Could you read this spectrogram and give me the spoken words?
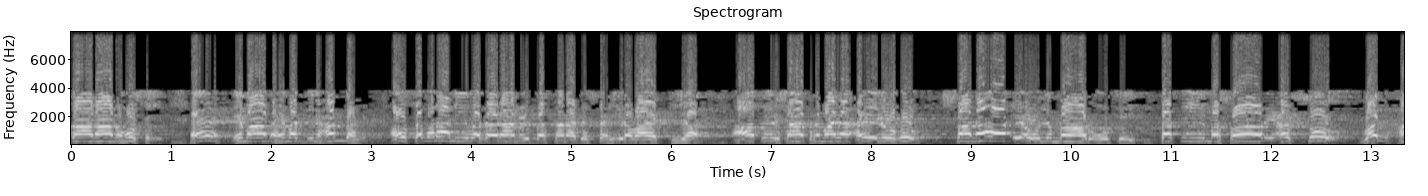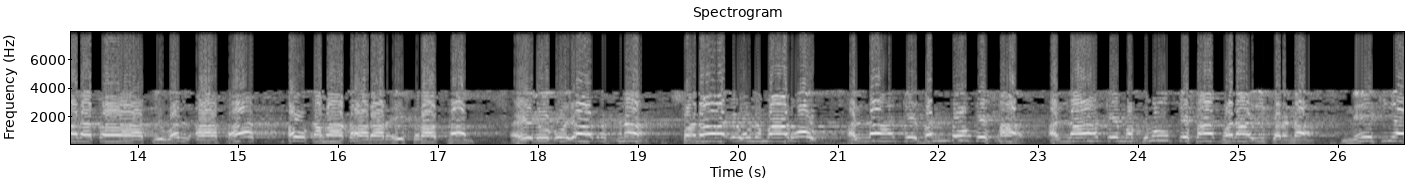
تعالیٰ عنہ سے امام احمد بن حنبل، اور تبرانی وغیرہ نے بسنت صحیح روایت کیا۔ آپ نے ساتھ رمایا اے لوگوں سنا المعروف تقی مسار السو والحرکات والآفات، او کما کارا رہے اے لوگوں یاد رکھنا سنا المعروف، اللہ کے بندوں کے ساتھ، اللہ کے مخلوق کے ساتھ بھلائی کرنا، نیکیاں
